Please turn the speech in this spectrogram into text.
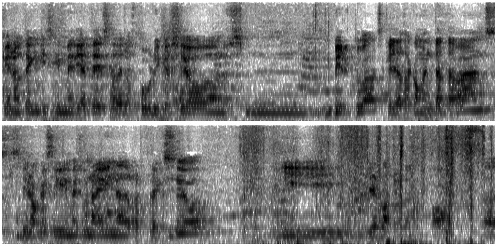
que no tinguis immediatesa de les publicacions mm, virtuals que ja s'ha comentat abans, sinó que sigui més una eina de reflexió i de valorar poc eh,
